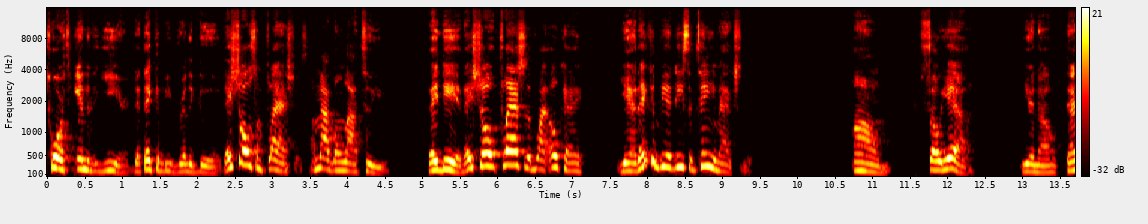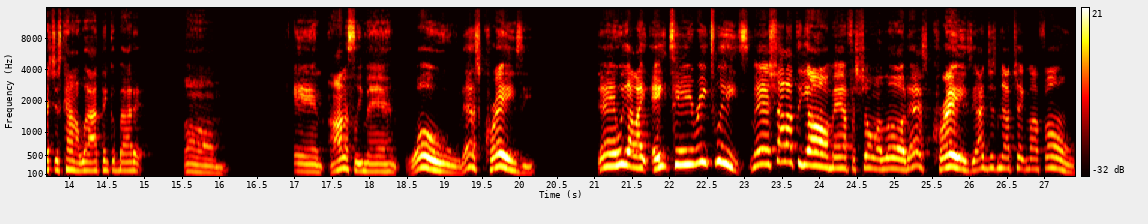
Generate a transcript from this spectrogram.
towards the end of the year that they can be really good. They showed some flashes. I'm not gonna lie to you. They did. They showed flashes of like, okay, yeah, they can be a decent team actually. Um, so yeah, you know, that's just kind of what I think about it. Um, and honestly, man, whoa, that's crazy. Dang, we got like 18 retweets. Man, shout out to y'all, man, for showing love. That's crazy. I just now checked my phone.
